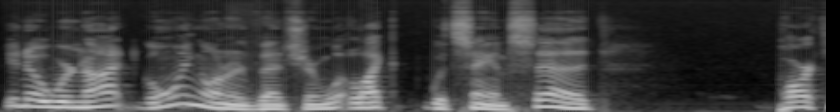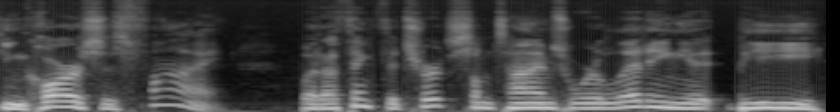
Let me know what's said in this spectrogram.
you know, we're not going on an adventure. And what, like what Sam said, parking cars is fine. But I think the church sometimes we're letting it be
